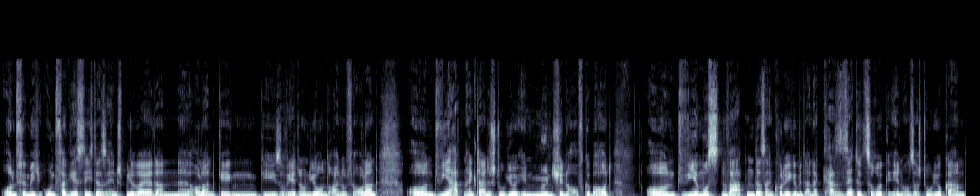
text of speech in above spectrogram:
Und für mich unvergesslich, das Endspiel war ja dann äh, Holland gegen die Sowjetunion, 3-0 für Holland. Und wir hatten ein kleines Studio in München aufgebaut. Und wir mussten warten, dass ein Kollege mit einer Kassette zurück in unser Studio kam,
